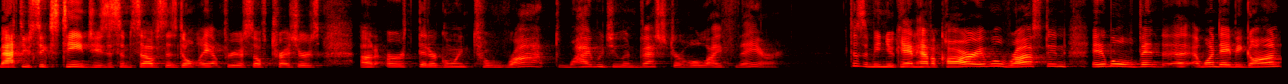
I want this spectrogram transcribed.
Matthew 16, Jesus himself says, Don't lay up for yourself treasures on earth that are going to rot. Why would you invest your whole life there? It doesn't mean you can't have a car. It will rust and, it will uh, one day be gone.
